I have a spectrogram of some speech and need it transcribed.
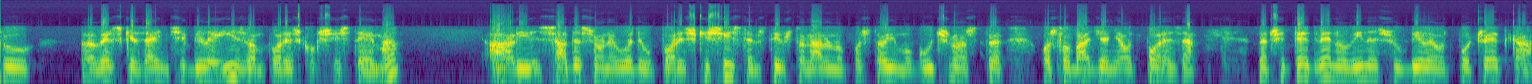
su verske zajednice bile izvan poreskog sistema, ali sada se one uvode u porezki sistem, s tim što naravno postoji mogućnost oslobađanja od poreza. Znači te dve novine su bile od početka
